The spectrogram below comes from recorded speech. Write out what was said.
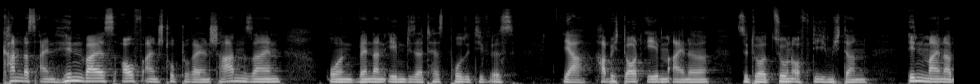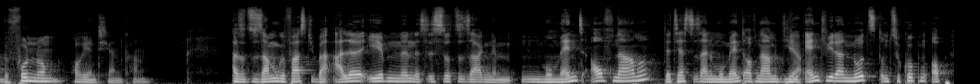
kann das ein Hinweis auf einen strukturellen Schaden sein. Und wenn dann eben dieser Test positiv ist, ja, habe ich dort eben eine Situation, auf die ich mich dann in meiner Befundung orientieren kann. Also zusammengefasst über alle Ebenen, es ist sozusagen eine Momentaufnahme. Der Test ist eine Momentaufnahme, die ja. du entweder nutzt, um zu gucken, ob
